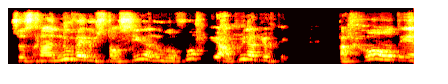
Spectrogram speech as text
ce sera un nouvel ustensile, un nouveau four, il n'y aura plus d'impureté. Par contre, et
